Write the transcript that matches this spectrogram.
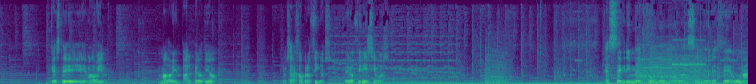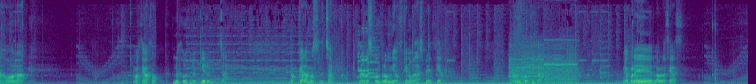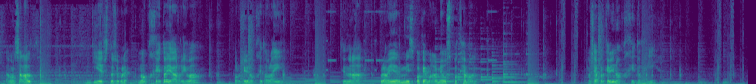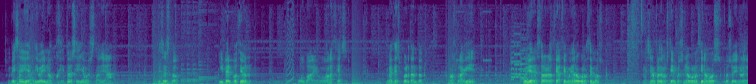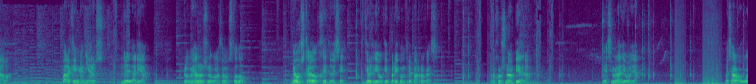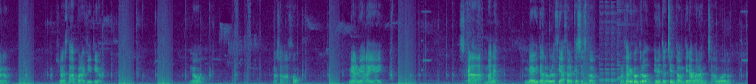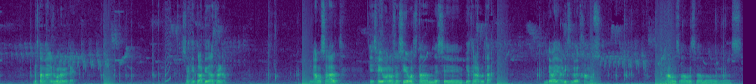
Que este me ha dado bien. Me ha dado bien para el pelo, tío. Nos ha dejado pero finos. Pero finísimos. Ese Grimmer como mola se merece una ola. Vamos hacia abajo. No, no quiero luchar. No queramos luchar. Menos contra un Meowth que no me da experiencia. Me da muy poquita. Voy a poner la velocidad. Vamos al alt. Y esto se pone... ¿Un objeto ahí arriba? ¿Por qué hay un objeto ahora ahí? No entiendo nada. Cúrame mis Pokémon, al meus Pokémon. O sea, ¿por qué hay un objeto ahí? ¿Veis ahí arriba hay un objeto? Si ahí hemos estado ya. ¿Qué es esto? Hiperpoción. Pues vale, pues gracias. Gracias por tanto. Vamos por aquí. Muy bien esto la velocidad, ¿eh? Como ya lo conocemos, así no perdemos tiempo. Si no lo conociéramos, pues oye, no le daba. ¿Para qué engañaros? No le daría. Pero como ya nos lo conocemos todo. Voy a buscar el objeto ese. Que os digo que por ahí con trepas rocas. A lo mejor es una piedra. Y así me la llevo ya. Pues algo bueno. No estaba por aquí, tío. ¿No? ¿Más abajo? Mirar, mirar, ahí, ahí. Escalada, ¿vale? Voy a quitar la velocidad. A ver qué es esto. Forzar encontró MT80, contiene avalancha. Bueno. No está mal, es buena MT. Se necesita la piedra trueno. Vamos al alt. Y seguimos. Vamos a ver si hasta donde se empiece la ruta. De Valladolid y lo dejamos. Vamos, vamos, vamos.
